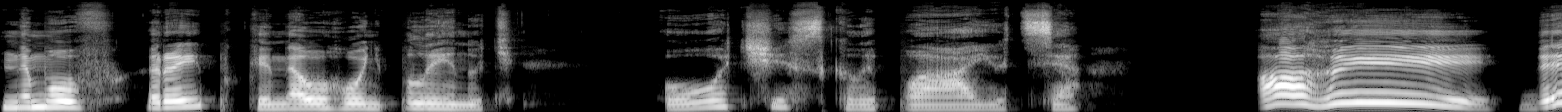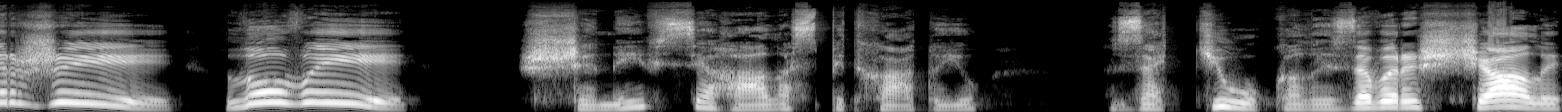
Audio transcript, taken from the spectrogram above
немов рибки на огонь плинуть. Очі склепаються. Аги, держи, лови. щинився галас під хатою. Затюкали, заверещали,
